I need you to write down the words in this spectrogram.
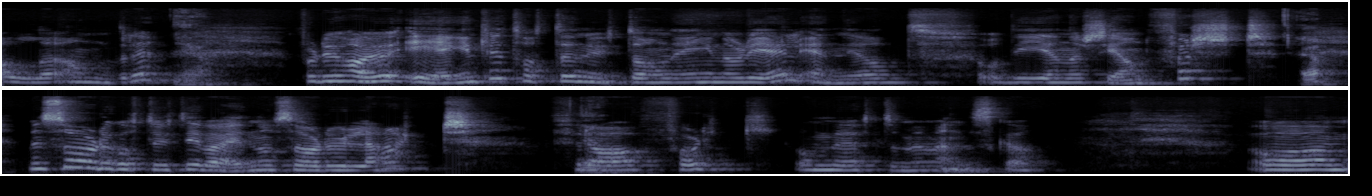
alle andre. Ja. For du har jo egentlig tatt en utdanning når det gjelder NJ og de energiene først. Ja. Men så har du gått ut i verden, og så har du lært fra folk og møte med mennesker. Og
